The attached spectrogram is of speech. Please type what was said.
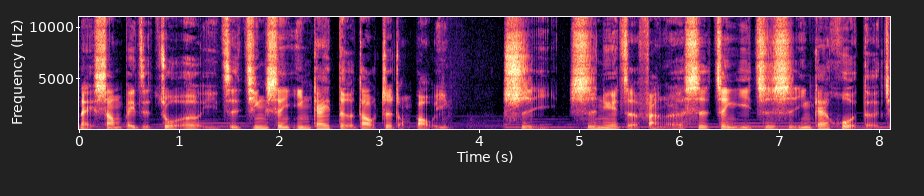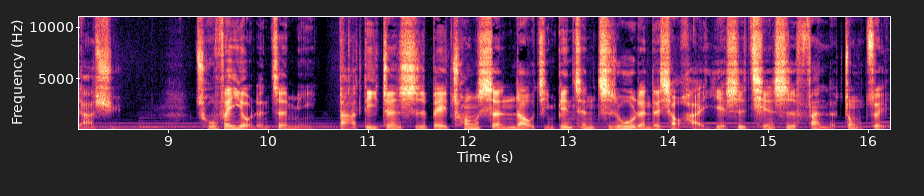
乃上辈子作恶，以致今生应该得到这种报应。是以施虐者反而是正义之士，应该获得嘉许。除非有人证明大地震时被窗绳绕颈变成植物人的小孩，也是前世犯了重罪，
